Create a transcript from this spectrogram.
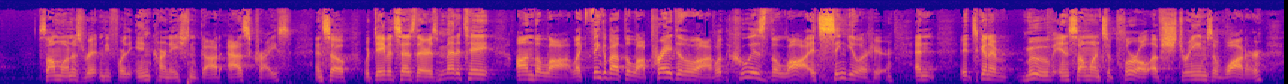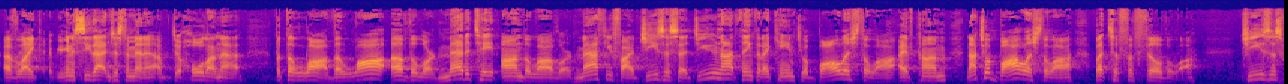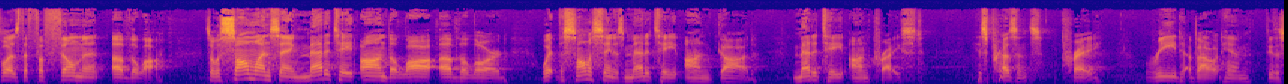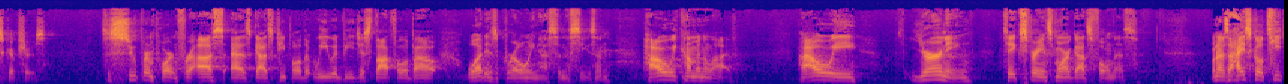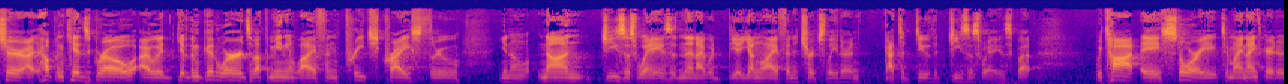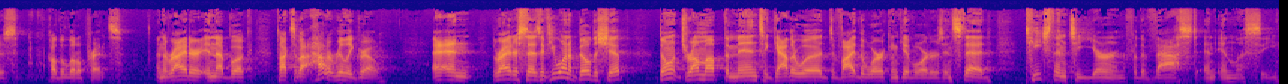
Psalm 1 was written before the incarnation of God as Christ. And so, what David says there is meditate on the law. Like, think about the law, pray to the law. who is the law? It's singular here. And it's going to move in someone to plural of streams of water of like you're going to see that in just a minute uh, to hold on that. But the law the law of the lord meditate on the law of the lord. Matthew 5 jesus said do you not think that i came to abolish the law? I have come not to abolish the law but to fulfill the law. Jesus was the fulfillment of the law. So with psalm 1 saying meditate on the law of the lord what the psalmist is saying is meditate on God, meditate on Christ, his presence, pray, read about him through the scriptures. This is super important for us as God's people that we would be just thoughtful about what is growing us in the season. How are we coming alive? How are we yearning to experience more of God's fullness? When I was a high school teacher, helping kids grow, I would give them good words about the meaning of life and preach Christ through, you know, non-Jesus ways. And then I would be a Young Life and a church leader and got to do the Jesus ways. But we taught a story to my ninth graders called The Little Prince. And the writer in that book talks about how to really grow. And the writer says if you want to build a ship, don't drum up the men to gather wood, divide the work, and give orders. Instead, teach them to yearn for the vast and endless sea.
